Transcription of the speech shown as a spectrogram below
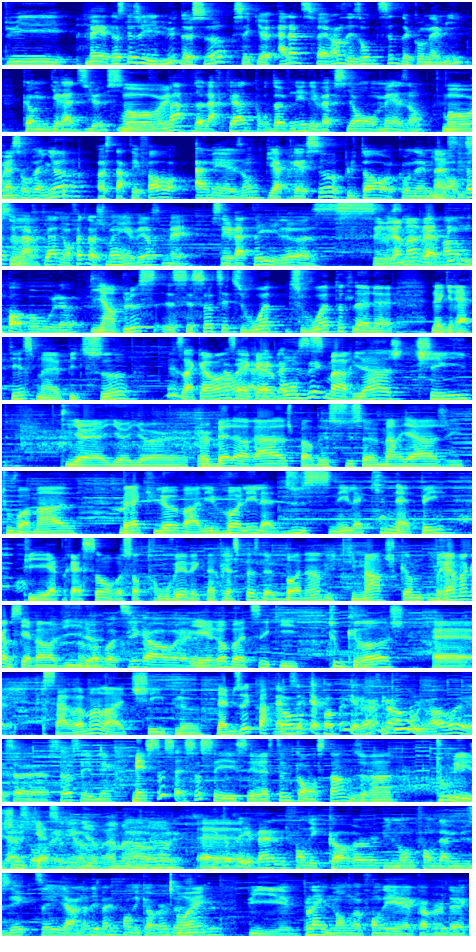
Puis, mais de ce que j'ai lu de ça, c'est que à la différence des autres titres de Konami, comme Gradius, qui partent de l'arcade pour devenir des versions maison, ouais. Castlevania a starté fort à maison, puis après ça, plus tard, Konami, Ah, ont fait ça. une arcade, ils ont fait le chemin inverse, mais c'est raté, là. C'est vraiment raté. pas beau, là. Puis en plus, c'est ça, tu sais, tu vois, tu vois tout le, le, le graphisme euh, puis tout ça. Et ça commence Ah ouais, avec, avec un beau musique. petit mariage cheap. Puis euh, il y a, il y a un, un bel orage par-dessus ce mariage et tout va mal. Dracula va aller voler la dulcinée, la kidnapper. Puis après ça, on va se retrouver avec notre espèce de bonhomme qui marche comme vraiment comme s'il avait envie. Là. Robotique, ah ouais. Il est robotique, il est tout croche. Euh, ça a vraiment l'air cheap, là. La musique, par La contre... musique est pas pire, hein, C'est cool. même. Ah ouais, ça, ça c'est bien. Mais ça, ça, ça, c'est c'est resté une constante durant tous les jeux de Castlevania, vraiment. Ah, là. ouais. Euh, Et toutes les bands qui font des covers, puis le monde qui font de la musique, tu sais, il y en a des bands qui font des covers de Ouais. jeux, puis plein de monde font des covers de,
